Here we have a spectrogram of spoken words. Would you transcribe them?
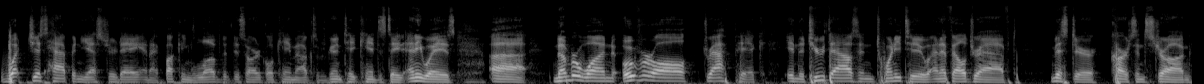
what just happened yesterday. And I fucking love that this article came out because I was going to take Kansas State anyways. Uh, number one overall draft pick in the 2022 NFL draft. Mr. Carson Strong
